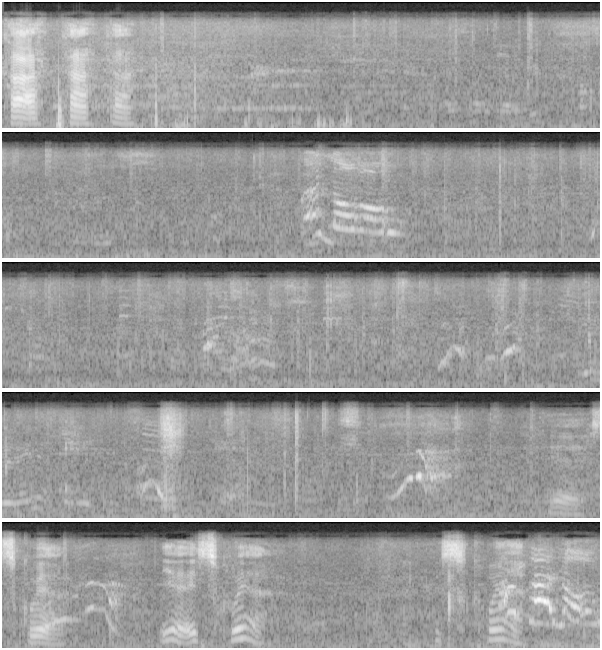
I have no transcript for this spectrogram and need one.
Car, car, car. Hello. Yeah, square. Yeah, it's square. It's square. Hello.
